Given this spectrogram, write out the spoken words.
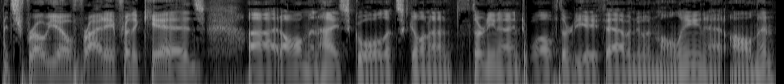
it's Froyo Friday for the kids uh, at Allman High School. That's going on 3912 38th Avenue in Moline at Allman.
